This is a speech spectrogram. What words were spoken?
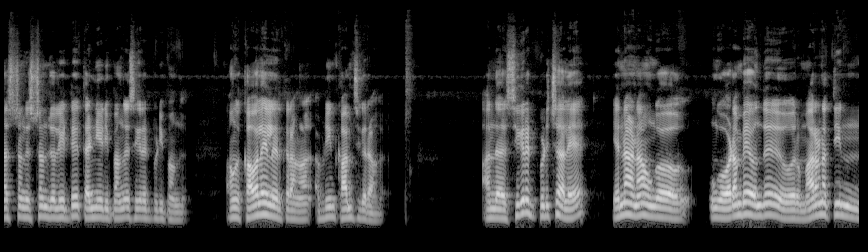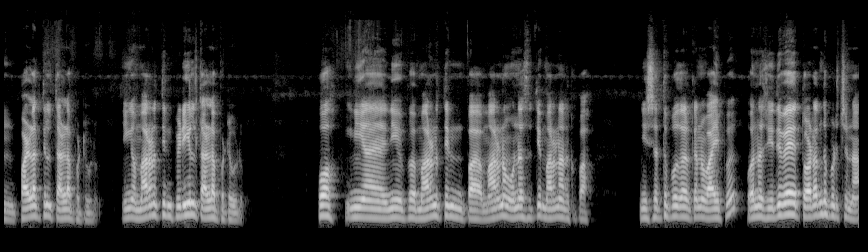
நஷ்டம் கஷ்டம் சொல்லிட்டு தண்ணி அடிப்பாங்க சிகரெட் பிடிப்பாங்க. அவங்க கவலையில் இருக்கிறாங்க அப்படின்னு காமிச்சிக்கிறாங்க. அந்த சிகரெட் பிடிச்சாலே என்னன்னா உங்கள் உங்கள் உடம்பே வந்து ஒரு மரணத்தின் பள்ளத்தில் தள்ளப்பட்டு விடும். நீங்கள் மரணத்தின் பிடியில் தள்ளப்பட்டு விடும். போ நீ நீ இப்போ மரணத்தின் ப மரணம் உன்னை சுற்றி மரணம் இருக்குப்பா. நீ செத்து போவதற்கான வாய்ப்பு உன்னை இதுவே தொடர்ந்து பிடிச்சுன்னா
